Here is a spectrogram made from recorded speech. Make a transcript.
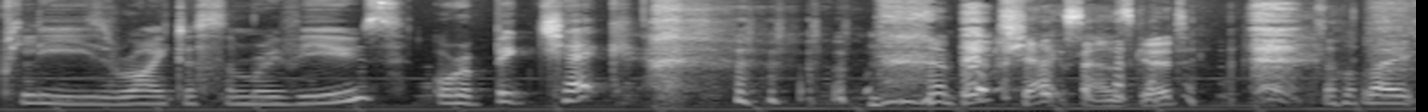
please write us some reviews or a big check. a big check sounds good. like,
